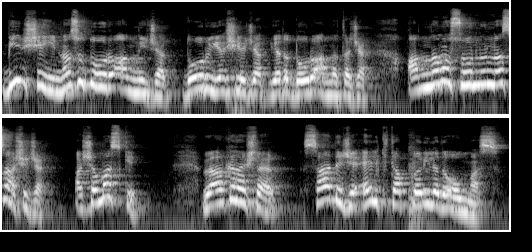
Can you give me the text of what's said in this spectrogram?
bir şeyi nasıl doğru anlayacak, doğru yaşayacak ya da doğru anlatacak? Anlama sorununu nasıl aşacak? Aşamaz ki. Ve arkadaşlar sadece el kitaplarıyla da olmaz.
